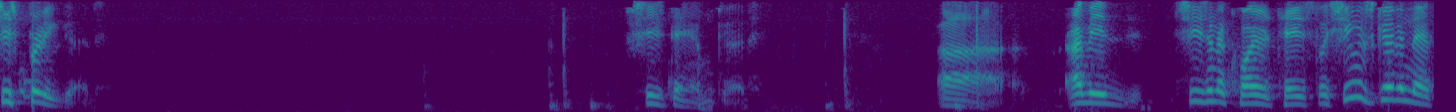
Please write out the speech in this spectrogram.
She's pretty good. She's damn good. Uh, I mean, she's an acquired taste. Like she was good in that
